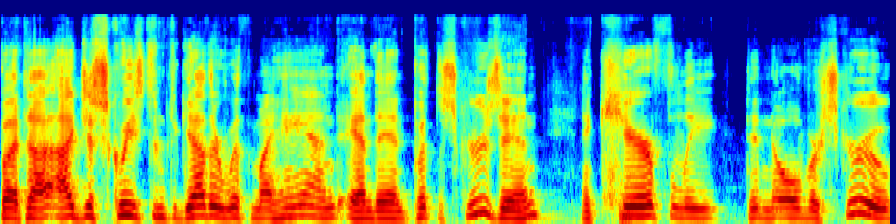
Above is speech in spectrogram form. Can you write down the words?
But uh, I just squeezed them together with my hand and then put the screws in and carefully didn't overscrew.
